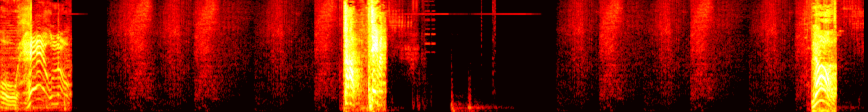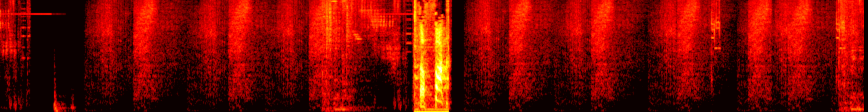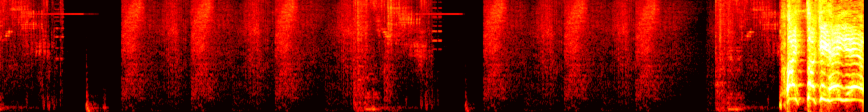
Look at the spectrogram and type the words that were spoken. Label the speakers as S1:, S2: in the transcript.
S1: Oh, hell no!
S2: God damn it! No!
S1: The fuck? I fucking hate you!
